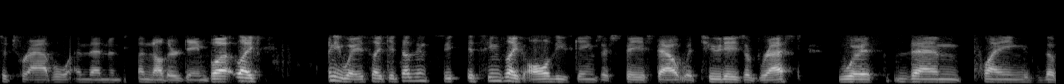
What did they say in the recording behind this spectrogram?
to travel and then another game. But like, anyways, like it doesn't. Se- it seems like all these games are spaced out with two days of rest, with them playing the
